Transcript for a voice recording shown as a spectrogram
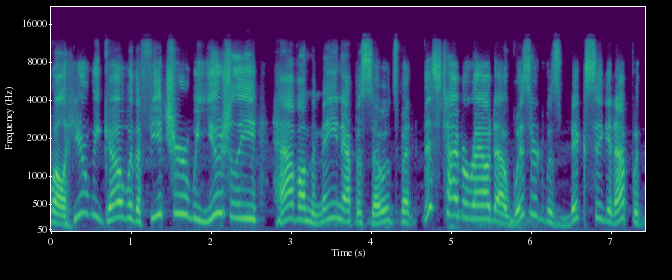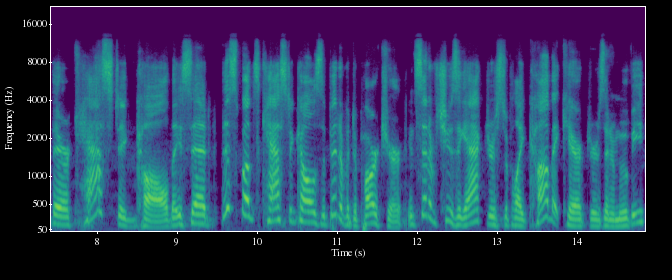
Well, here we go with a feature we usually have on the main episodes, but this time around, uh, Wizard was mixing it up with their casting call. They said this month's casting call is a bit of a departure. Instead of choosing actors to play comic characters in a movie,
